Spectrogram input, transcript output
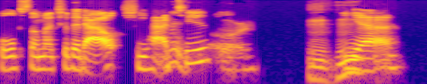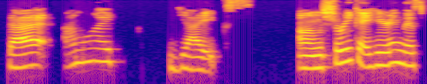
pulled so much of it out, she had oh, to. Mm-hmm. Yeah. That I'm like, yikes. Um, Sharika, hearing this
